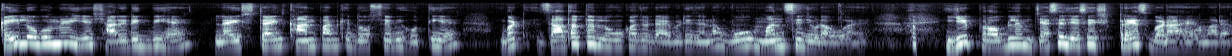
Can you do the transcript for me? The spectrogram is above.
कई लोगों में ये शारीरिक भी है लाइफस्टाइल खान पान के दोष से भी होती है बट ज़्यादातर लोगों का जो डायबिटीज़ है ना, वो मन से जुड़ा हुआ है। ये प्रॉब्लम जैसे जैसे स्ट्रेस बढ़ा है हमारा,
